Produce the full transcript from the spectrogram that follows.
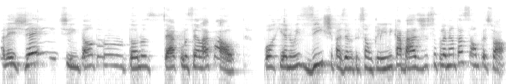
Falei, gente, então tô no, tô no século sei lá qual. Porque não existe fazer nutrição clínica à base de suplementação, pessoal.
